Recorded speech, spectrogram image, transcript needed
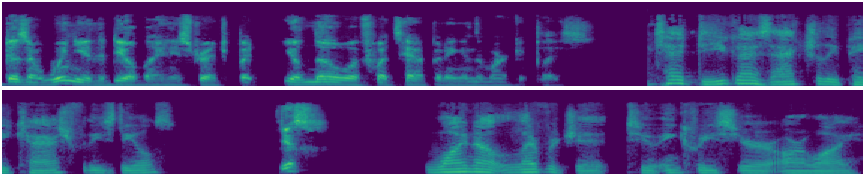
doesn't win you the deal by any stretch, but you'll know of what's happening in the marketplace. Ted, do you guys actually pay cash for these deals? Yes. Why not leverage it to increase your ROI?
